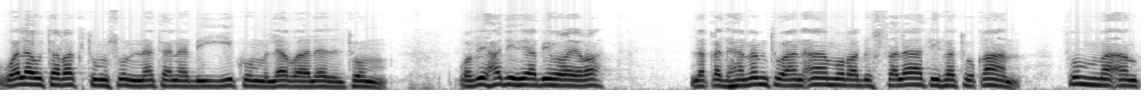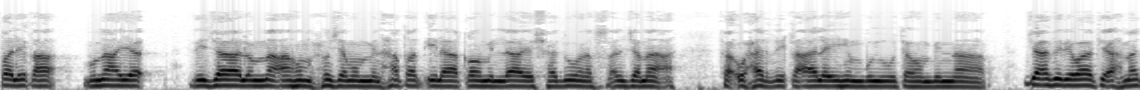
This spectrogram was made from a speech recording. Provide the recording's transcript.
ولو تركتم سنة نبيكم لضللتم. وفي حديث أبي هريرة لقد هممت أن آمر بالصلاة فتقام ثم أنطلق ومعي رجال معهم حزم من حطب إلى قوم لا يشهدون الجماعة. فأحرق عليهم بيوتهم بالنار. جاء في رواية أحمد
